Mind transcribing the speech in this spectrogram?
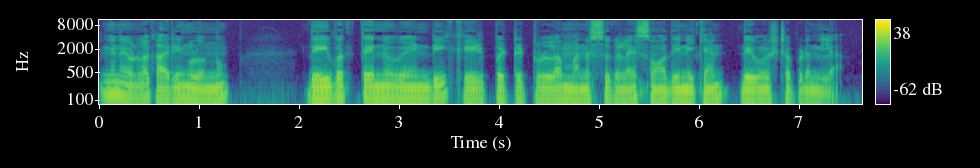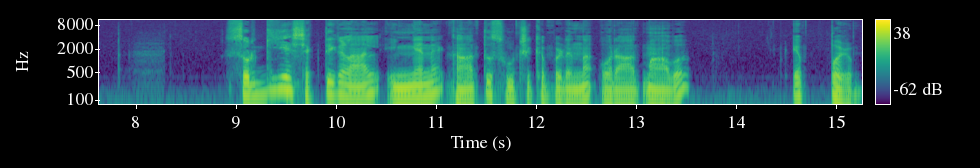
ഇങ്ങനെയുള്ള കാര്യങ്ങളൊന്നും ദൈവത്തിനു വേണ്ടി കീഴ്പ്പെട്ടിട്ടുള്ള മനസ്സുകളെ സ്വാധീനിക്കാൻ ദൈവം ഇഷ്ടപ്പെടുന്നില്ല. സ്വർഗീയ ശക്തികളാൽ ഇങ്ങനെ കാത്തു സൂക്ഷിക്കപ്പെടുന്ന ഒരാത്മാവ് എപ്പോഴും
